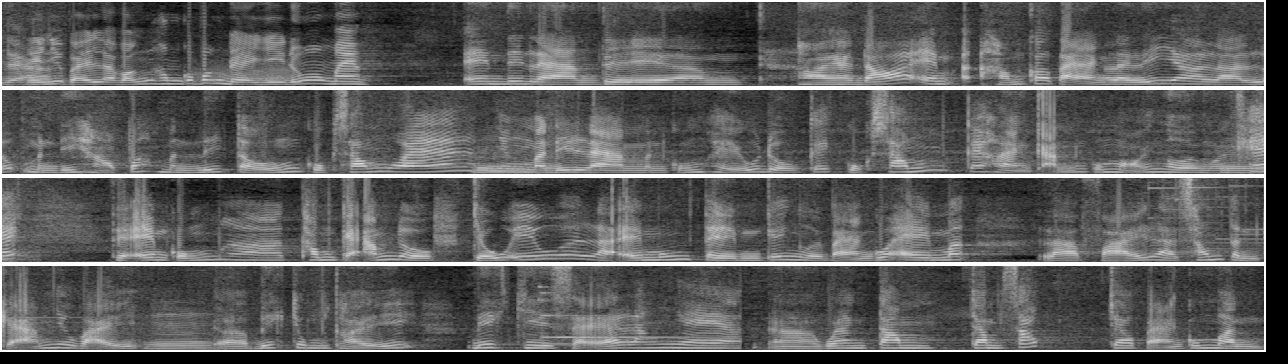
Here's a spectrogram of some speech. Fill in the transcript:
Dạ. thì như vậy là vẫn không có vấn đề gì đúng không em em đi làm thì hồi đó em không có bạn là lý do là lúc mình đi học á mình lý tưởng cuộc sống quá Ừ. nhưng mà đi làm mình cũng hiểu được cái cuộc sống cái hoàn cảnh của mỗi người mỗi Ừ. khác thì em cũng à, thông cảm được chủ yếu á là em muốn tìm cái người bạn của em á là phải là sống tình cảm như vậy Ừ. à, biết chung thủy biết chia sẻ lắng nghe à, quan tâm chăm sóc cho bạn của mình.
